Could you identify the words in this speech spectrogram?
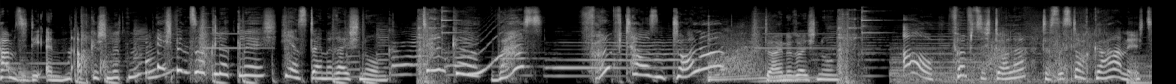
Haben sie die Enden abgeschnitten? Ich bin so glücklich. Hier ist deine Rechnung. Danke. Was? 5000 Dollar? Deine Rechnung. Oh, 50 Dollar? Das ist doch gar nichts.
